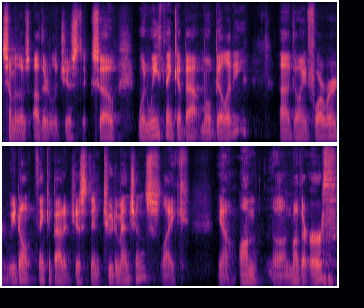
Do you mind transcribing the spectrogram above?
some of those other logistics. So when we think about mobility uh, going forward, we don't think about it just in two dimensions, like you know, on, on Mother Earth,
